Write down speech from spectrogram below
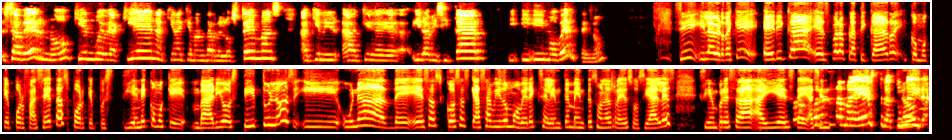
saber, ¿no? ¿Quién mueve a quién? ¿A quién hay que mandarle los temas? ¿A quién ir a, que ir a visitar? y, moverte, ¿no? Sí, y la verdad que Erika es para platicar como que por facetas, porque pues tiene como que varios títulos y una de esas cosas que ha sabido mover excelentemente son las redes sociales. Siempre está ahí este, haciendo... Una maestra, tú me dirás.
